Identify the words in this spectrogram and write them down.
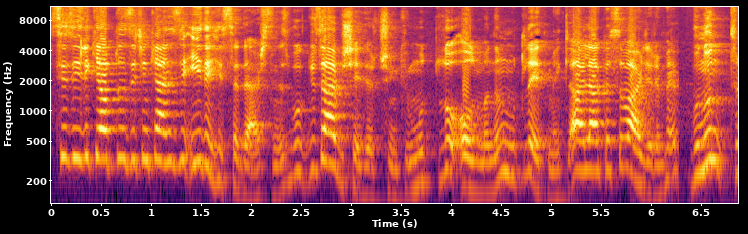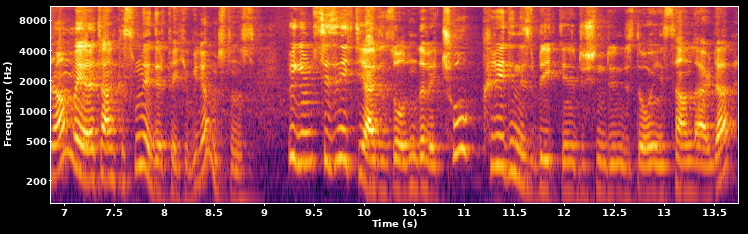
Siz iyilik yaptığınız için kendinizi iyi de hissedersiniz. Bu güzel bir şeydir çünkü. Mutlu olmanın mutlu etmekle alakası var derim hep. Bunun travma yaratan kısmı nedir peki biliyor musunuz? Bir gün sizin ihtiyacınız olduğunda ve çok krediniz biriktiğini düşündüğünüzde o insanlarda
